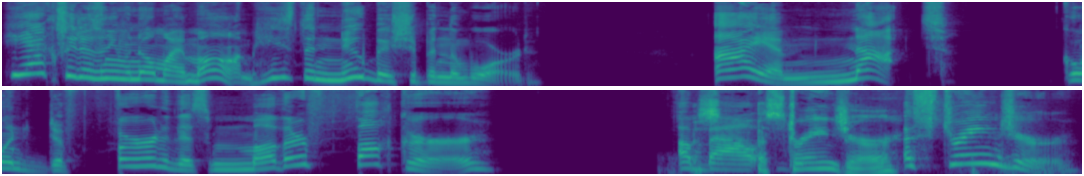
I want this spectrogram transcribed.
He actually doesn't even know my mom. He's the new bishop in the ward. I am not going to defer to this motherfucker about a, stranger. A stranger.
